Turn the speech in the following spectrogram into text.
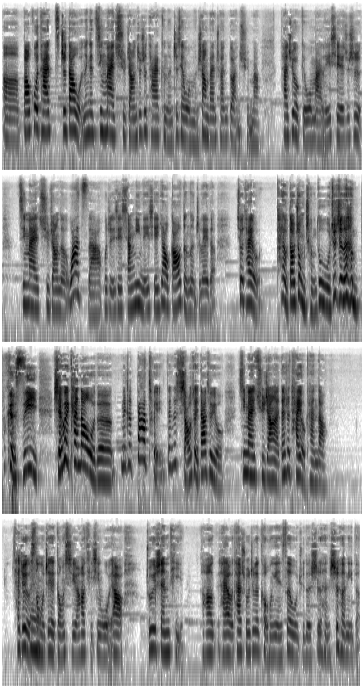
呃，包括他知道我那个静脉曲张，就是他可能之前我们上班穿短裙嘛，他就有给我买了一些就是静脉曲张的袜子啊，或者一些相应的一些药膏等等之类的。就他有。他有到这种程度，我就觉得很不可思议。谁会看到我的那个大腿、但是小腿、大腿有静脉曲张啊？但是他有看到，他就有送我这些东西，然后提醒我要注意身体。然后还有他说这个口红颜色，我觉得是很适合你的。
